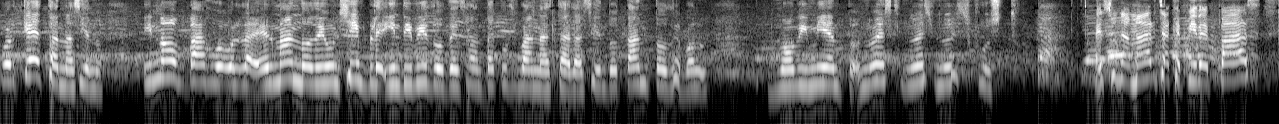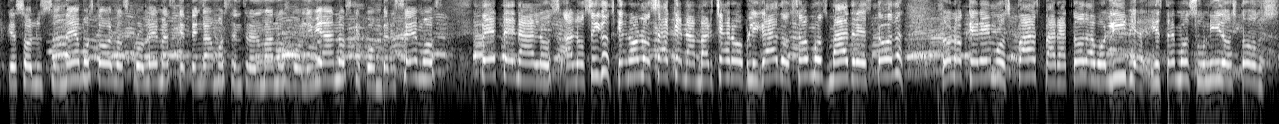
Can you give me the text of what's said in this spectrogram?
¿Por qué están haciendo? Y no bajo el mando de un simple individuo de Santa Cruz van a estar haciendo tanto de movimiento, no es, no es, no es justo. Es una marcha que pide paz, que solucionemos todos los problemas que tengamos entre hermanos bolivianos, que conversemos. Peten a los, a los hijos que no los saquen a marchar obligados, somos madres todas, solo queremos paz para toda Bolivia y estemos unidos todos.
